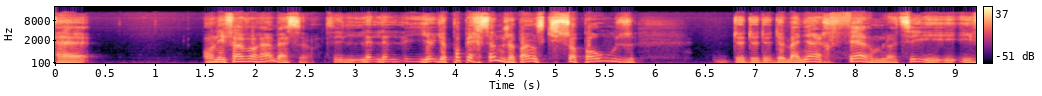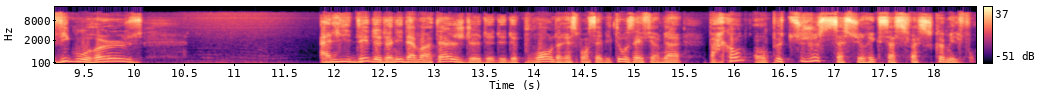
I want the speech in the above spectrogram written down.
Euh, on est favorable à ça. Il n'y a, pas personne, je pense, qui s'oppose de, manière ferme là, et vigoureuse à l'idée de donner davantage de, de, de pouvoir, de responsabilité aux infirmières. Par contre, on peut juste s'assurer que ça se fasse comme il faut?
